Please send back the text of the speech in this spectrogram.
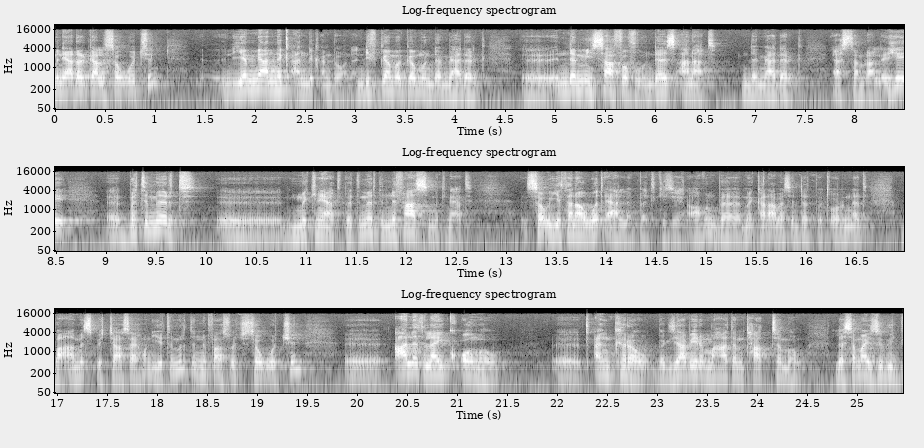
ምን ያደርጋል ሰዎችን የሚያነቃንቅ እንደሆነ እንዲፍገመገሙ እንደሚያደርግ እንደሚንሳፈፉ እንደ ህፃናት እንደሚያደርግ ያስተምራል። ይሄ በትምህርት ምክንያት በትምህርት ንፋስ ምክንያት ሰው እየተናወጠ ያለበት ጊዜ ነው። አሁን በመከራ በስደት በጦርነት በአመፅ ብቻ ሳይሆን የትምህርት ንፋሶች ሰዎችን አለት ላይ ቆመው ጠንክረው በእግዚአብሔር ማህተም ታትመው ለሰማይ ዝግጁ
